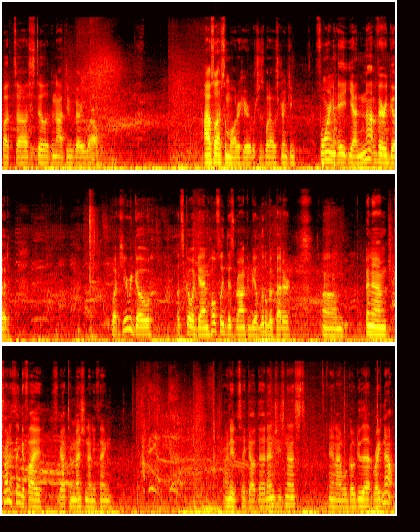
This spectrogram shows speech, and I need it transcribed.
But uh, still, it did not do very well. I also have some water here, which is what I was drinking. 4 and 8, yeah, not very good. But here we go. Let's go again. Hopefully this round can be a little bit better. Um, and I'm trying to think if I forgot to mention anything. I need to take out that Engi's nest, and I will go do that right now.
